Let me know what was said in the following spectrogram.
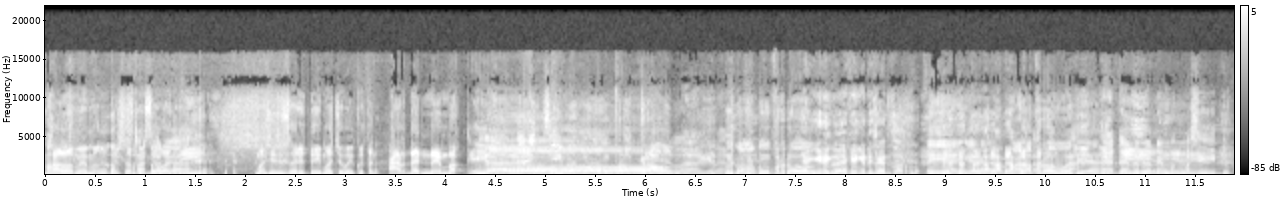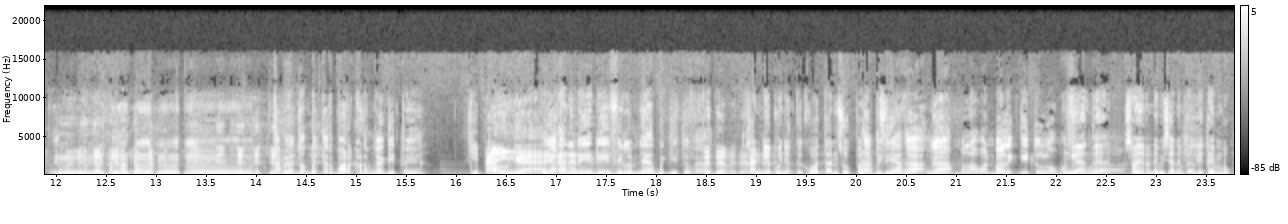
Kalau memang Pirsa Pirsawati masih susah diterima coba ikutan Ardan nembak. Iya. Anjing mau ngomong program. Gila, gila. Ngomong pro. Yang ini gue yakin gak disensor. Iya enggak, malah promo dia. Ada ada nembak masih hidup ya. Tapi untung Peter Parker nggak gitu ya. Keep Ah, enggak. Ya kan di di filmnya begitu kan. Betul betul. Kan dia punya kekuatan super. Tapi dia nggak nggak melawan balik gitu loh maksud enggak gua. enggak. Soalnya kan dia bisa nempel di tembok.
